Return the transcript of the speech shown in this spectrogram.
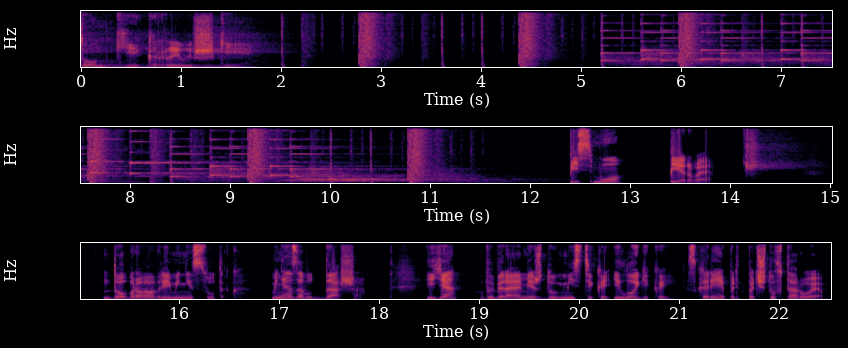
тонкие крылышки. Письмо первое. Доброго времени суток. Меня зовут Даша. И я, выбирая между мистикой и логикой, скорее предпочту второе.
